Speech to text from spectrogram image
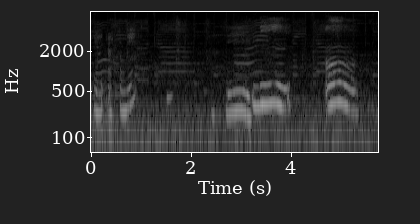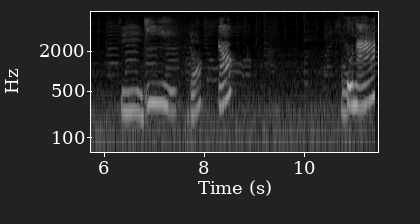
เคอะตรงนี้ดี D O G E dog dog สุ สุนัข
